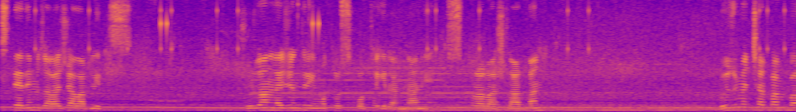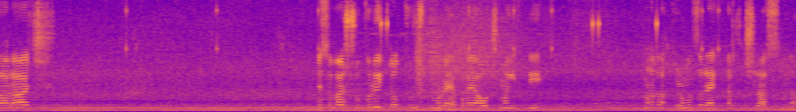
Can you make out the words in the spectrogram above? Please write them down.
İstediğimiz aracı alabiliriz. Şuradan Legendary Motorsport'a girelim yani spor araçlardan. Gözüme çarpan bir araç. Mesela şu Burrito turistim oraya bayağı hoşuma gitti. Buna da kırmızı renk takışır aslında.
